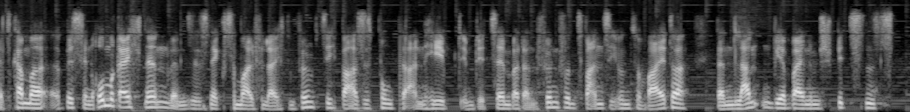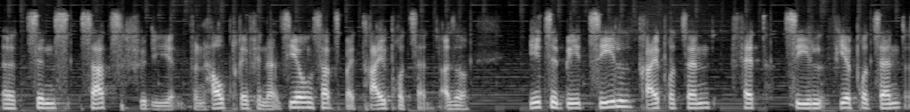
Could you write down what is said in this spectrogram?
jetzt kann man ein bisschen rumrechnen, wenn sie das nächste Mal vielleicht um 50 Basispunkte anhebt, im Dezember dann 25 und so weiter, dann landen wir bei einem Spitzenzinssatz für, die, für den Hauptrefinanzierungssatz bei drei Prozent. Also EZB-Ziel 3%, FED-Ziel 4%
